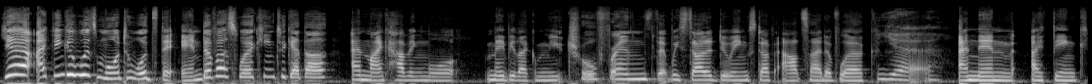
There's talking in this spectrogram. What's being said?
Yeah, I think it was more towards the end of us working together and like having more maybe like mutual friends that we started doing stuff outside of work. yeah. And then I think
